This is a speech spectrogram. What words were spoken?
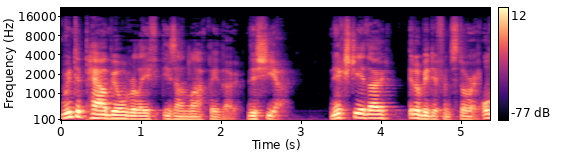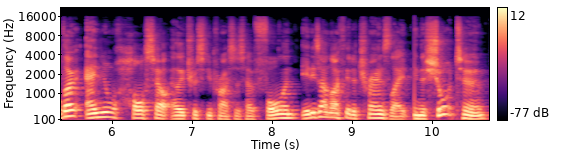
Winter power bill relief is unlikely though this year. Next year, though, it'll be a different story. Although annual wholesale electricity prices have fallen, it is unlikely to translate in the short term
